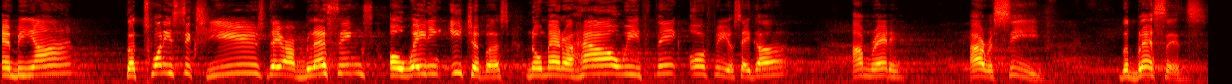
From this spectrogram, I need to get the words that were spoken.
and beyond, the 26 years, they are blessings awaiting each of us, no matter how we think or feel. Say, God, I'm ready. I receive the blessings.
